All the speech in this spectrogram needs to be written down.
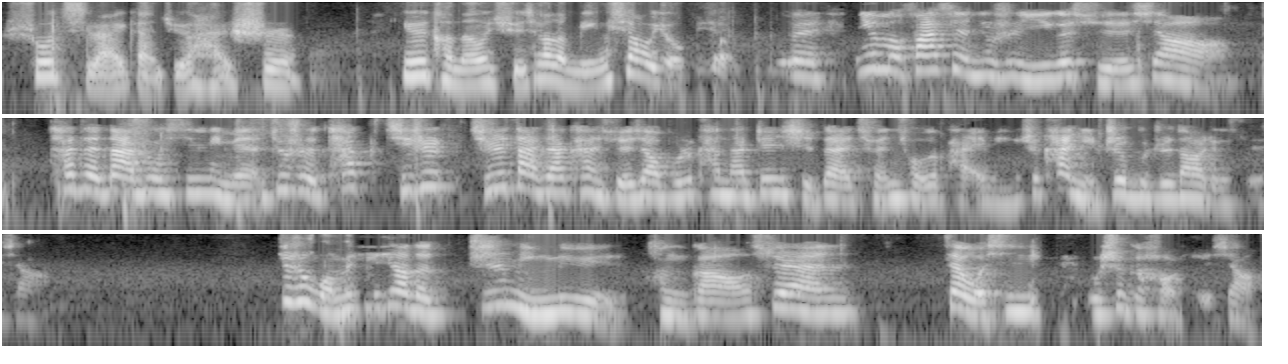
说起来感觉还是。因为可能学校的名校有比较多，对你有没有发现，就是一个学校，它在大众心里面，就是他其实其实大家看学校不是看他真实在全球的排名，是看你知不知道这个学校。就是我们学校的知名率很高，虽然在我心里不是个好学校。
